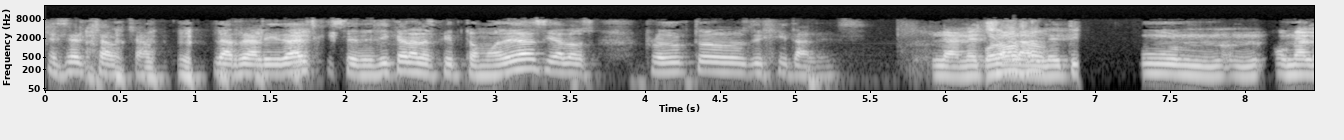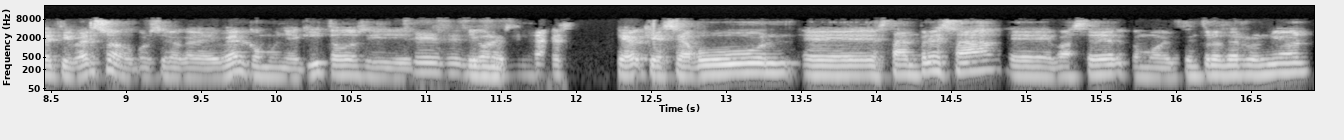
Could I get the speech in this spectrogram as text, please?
es el chau chau. La realidad es que se dedican a las criptomonedas y a los productos digitales. Le han hecho bueno, Atleti un, un Atletiverso, por si lo queréis ver, con muñequitos y, sí, sí, sí, y con que, que, según eh, esta empresa eh, va a ser como el centro de reunión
